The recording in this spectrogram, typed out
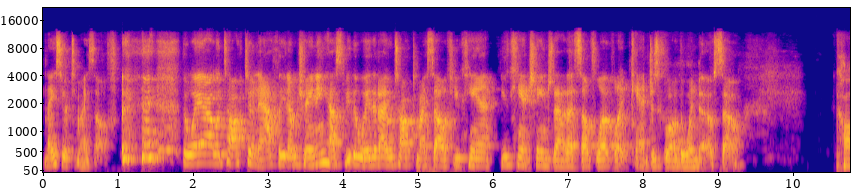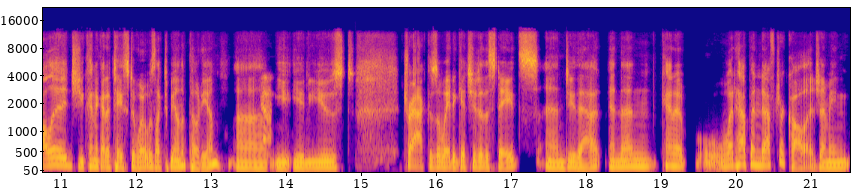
nicer to myself. the way I would talk to an athlete I'm training has to be the way that I would talk to myself. You can't you can't change that. That self-love like can't just go out the window. So college, you kind of got a taste of what it was like to be on the podium. Uh, yeah. you, you used track as a way to get you to the States and do that. And then, kind of, what happened after college? I mean,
